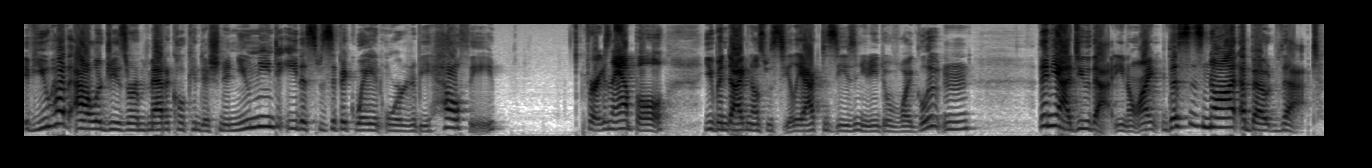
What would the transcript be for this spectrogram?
if you have allergies or a medical condition and you need to eat a specific way in order to be healthy, for example, you've been diagnosed with celiac disease and you need to avoid gluten, then yeah, do that. You know, I this is not about that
